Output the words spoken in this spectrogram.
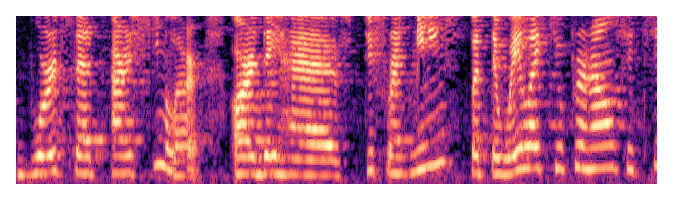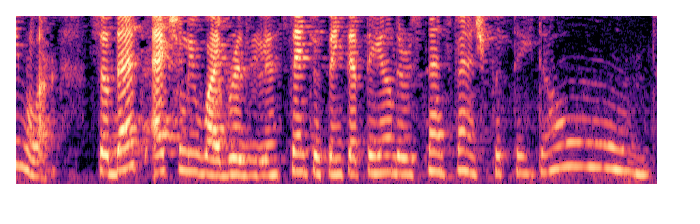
words that are similar or they have different meanings, but the way like you pronounce it similar. So that's actually why Brazilians tend to think that they understand Spanish, but they don't.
